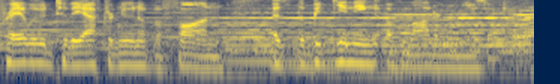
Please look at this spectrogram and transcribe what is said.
Prelude to the Afternoon of a Faun as the beginning of modern music.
